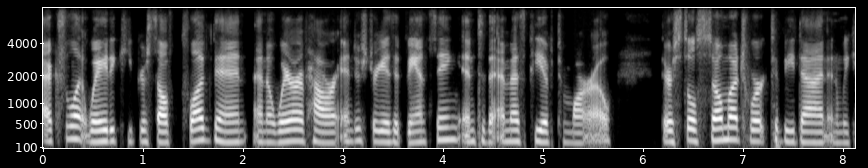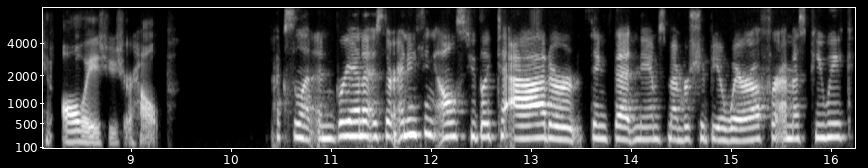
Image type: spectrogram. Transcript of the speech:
excellent way to keep yourself plugged in and aware of how our industry is advancing into the MSP of tomorrow. There's still so much work to be done, and we can always use your help. Excellent. And Brianna, is there anything else you'd like to add or think that NAMSS members should be aware of for MSP Week?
